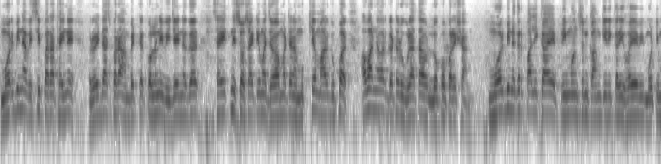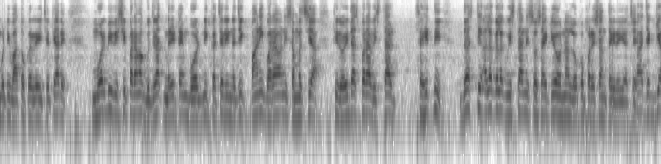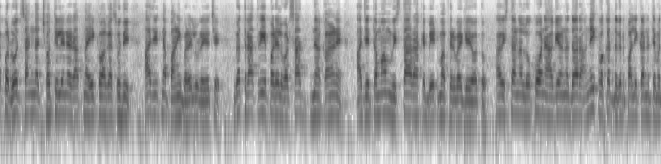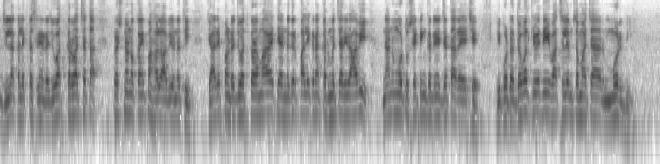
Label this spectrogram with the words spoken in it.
મોરબીના વિસીપરા થઈને રોહિદાસપરા, આંબેડકર કોલોની, વિજયનગર સહિતની સોસાયટીમાં જવા માટેના મુખ્ય માર્ગ ઉપર અવારનવાર ગટર ઉભરાતા લોકો પરેશાન. મોરબી નગરપાલિકાએ પ્રી મોન્સૂન કામગીરી કરી હોય એવી મોટી મોટી વાતો કરી રહી છે. ત્યારે મોરબી વિસીપરામાં ગુજરાત મેરીટાઈમ બોર્ડની કચેરી નજીક પાણી ભરાવાની સમસ્યાથી રોહિદાસપરા વિસ્તાર સહિતની દસથી અલગ અલગ વિસ્તારની સોસાયટીઓના લોકો પરેશાન થઈ રહ્યા છે. આ જગ્યા પર રોજ સાંજના છથી લઈને રાતના એક વાગ્યા સુધી આ જ રીતના પાણી ભરેલું રહે છે. ગત રાત્રિએ પડેલ વરસાદના કારણે આજે તમામ વિસ્તાર આખે બેટમાં ફેરવાઈ ગયો હતો. આ વિસ્તારના લોકો અને આગેવાનો દ્વારા અનેક વખત નગરપાલિકાને તેમજ જિલ્લા કલેક્ટરશ્રીને રજૂઆત કરવા છતાં પ્રશ્નનો કંઈ પણ હલ આવ્યો નથી. જ્યારે પણ રજૂઆત કરવામાં આવે ત્યારે નગરપાલિકાના કર્મચારીઓ આવી નાનું મોટું સેટિંગ કરીને જતા રહે છે. રિપોર્ટર ધવલ ત્રિવેદી, વાત્સલ્યમ સમાચાર, મોરબી.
